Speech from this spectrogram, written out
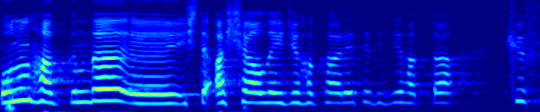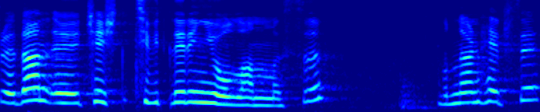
onun hakkında e, işte aşağılayıcı, hakaret edici hatta küfreden e, çeşitli tweetlerin yollanması. Bunların hepsi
